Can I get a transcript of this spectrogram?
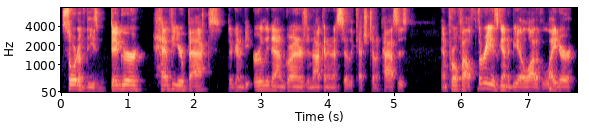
sort of these bigger, heavier backs. They're going to be early down grinders. They're not going to necessarily catch a ton of passes. And profile three is going to be a lot of lighter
